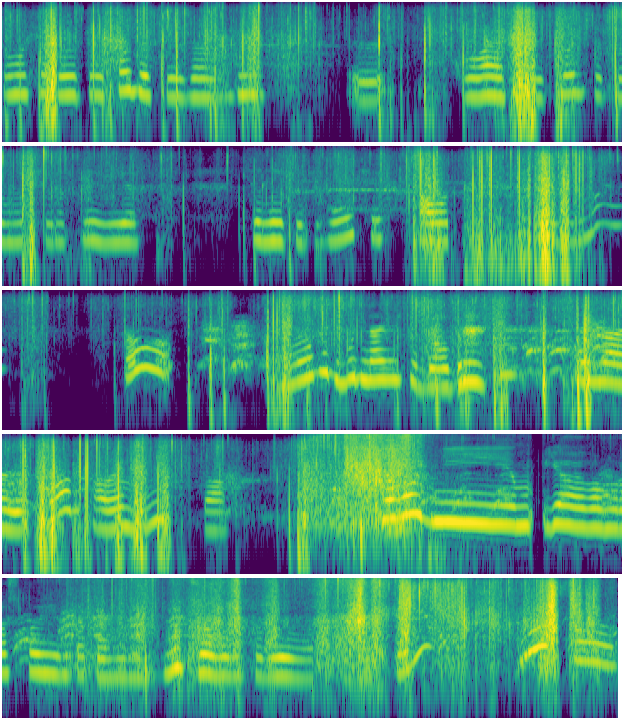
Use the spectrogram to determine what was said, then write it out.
Тому що коли ти ходиш, ти завжди е, ховаєшся від сонця, тому що на це ліпить в очі. А от може бути навіть і добре. Не знаю, як вам, але мені так. Сьогодні я вам розповім такого нічого особливого розповім. Просто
